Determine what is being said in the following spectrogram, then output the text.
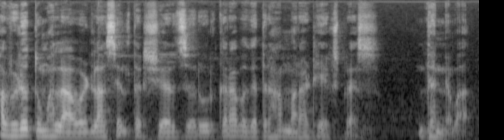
हा व्हिडिओ तुम्हाला आवडला असेल तर शेअर जरूर करा. बघत रहा मराठी एक्सप्रेस. धन्यवाद.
